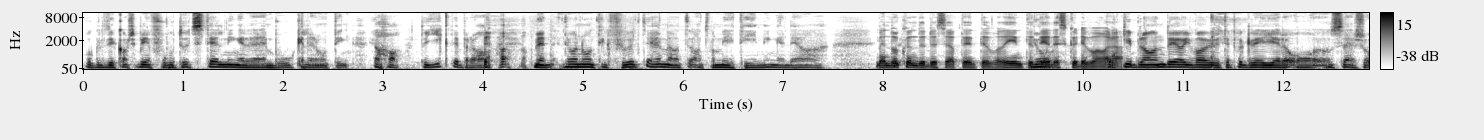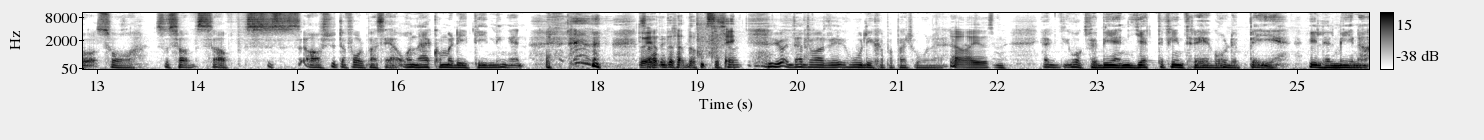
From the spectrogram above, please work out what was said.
Och det kanske blir en fotoutställning eller en bok eller någonting. Jaha, då gick det bra. Men det var någonting fult det här med att, att vara med i tidningen. Det var, Men då kunde du säga att det inte var inte det Jo, det skulle vara. och ibland när jag var ute på grejer och, och så, här, så, så, så, så, så, så avslutade folk med att säga, och när kommer det i tidningen? Då ändrade de sig. så det var olika på personer. Ja, just Jag åkte förbi en jättefin trädgård uppe i Vilhelmina.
